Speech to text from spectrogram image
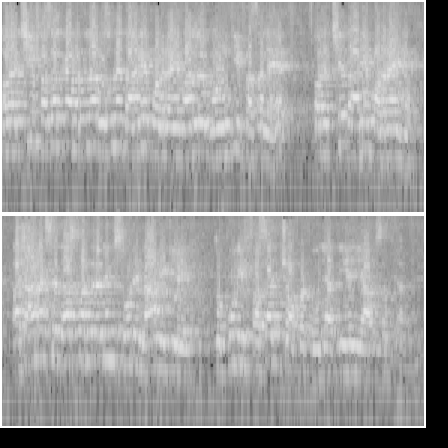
और अच्छी फ़सल का मतलब उसमें दाने पड़ रहे हैं। मान लो गेहूँ की फ़सल है, और अच्छे दाने पड़ रहे हैं। अचानक से 10-15 दिन सूर्य ना निकले तो पूरी फ़सल चौपट हो जाती है, ये आप सब जानते हैं।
